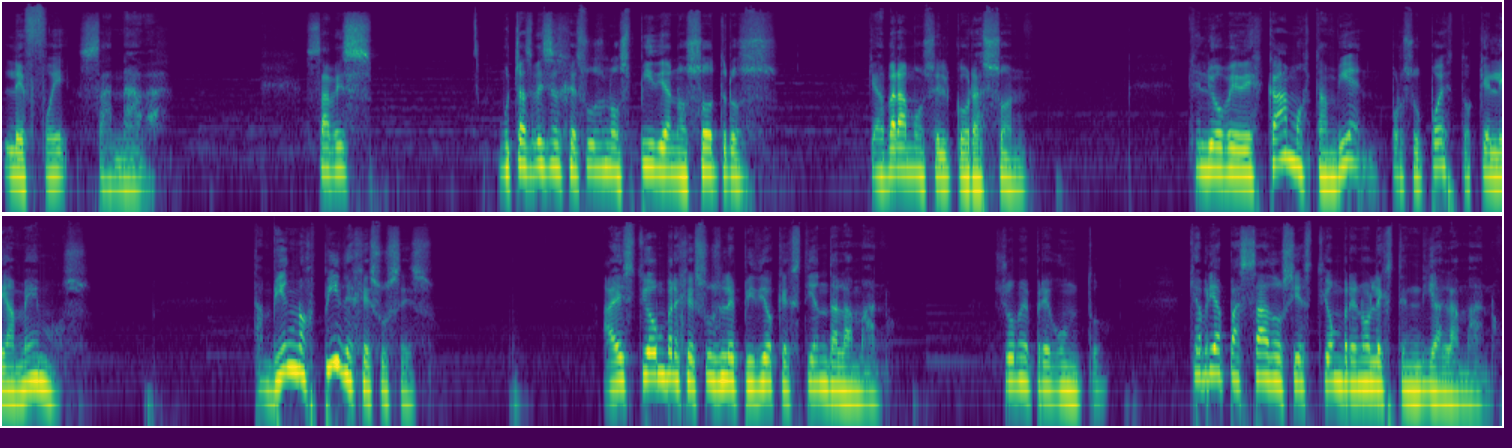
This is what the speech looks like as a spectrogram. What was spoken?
le fue sanada. Sabes, Muchas veces Jesús nos pide a nosotros que abramos el corazón, que le obedezcamos también, por supuesto, que le amemos. También nos pide Jesús eso. A este hombre Jesús le pidió que extienda la mano. Yo me pregunto, ¿qué habría pasado si este hombre no le extendía la mano?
